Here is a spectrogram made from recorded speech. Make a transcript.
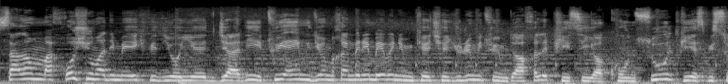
سلام و خوش اومدید به یک ویدیوی جدید. توی این ویدیو می‌خوایم بریم ببینیم که چجوری می‌تونیم داخل پی سی یا کنسول PES22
